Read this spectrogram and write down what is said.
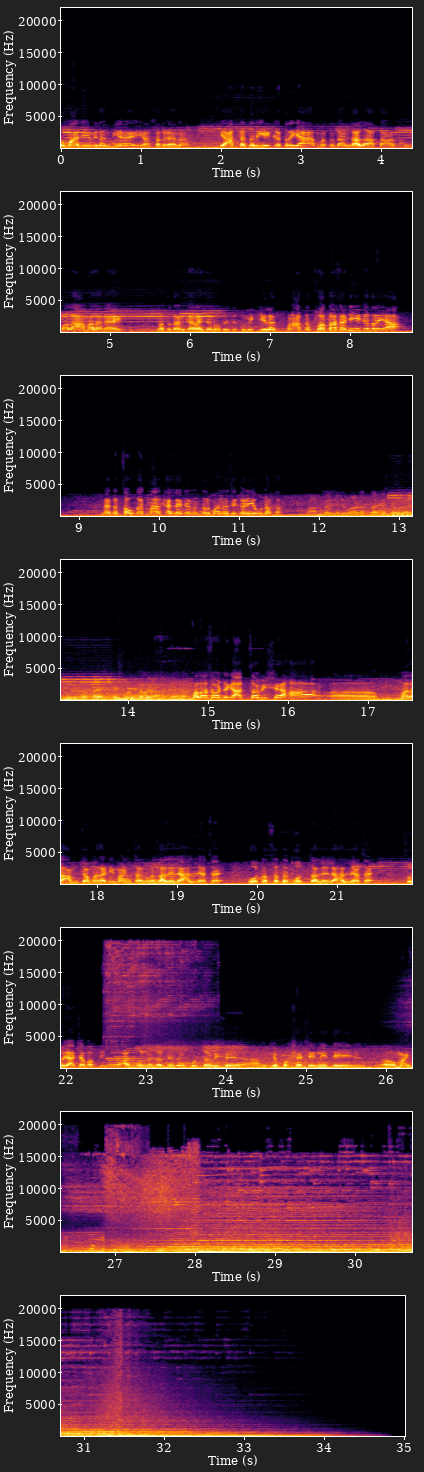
तो माझी विनंती आहे या सगळ्यांना की आता तरी एकत्र या मतदान झालं आता तुम्हाला आम्हाला काय मतदान करायचं नव्हतं ते तुम्ही केलं पण आता स्वतःसाठी एकत्र या. नाही तर चौकात मार खाल्ल्याच्या नंतर मनसेकडे येऊ नका. बांगलादेश वाढत आहे. मला असं वाटतं की आजचा विषय हा मर आमच्या मराठी माणसांवर झालेल्या हल्ल्याचा आहे. होत सतत होत चाललेल्या हल्ल्याचा आहे. सो याच्या बाबतीत आज बोलणं गरजेचं आहे. पुढचा विषय आमचे पक्षाचे नेते मांडतील. ओके.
